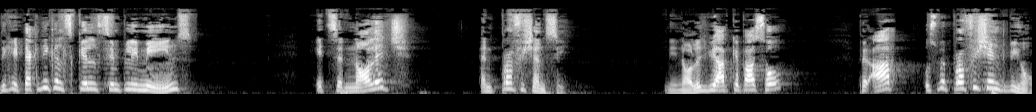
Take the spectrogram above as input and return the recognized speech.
دیکھیے technical skill simply means it's a knowledge and proficiency knowledge بھی آپ کے پاس ہو پھر آپ اس میں پروفیشنٹ بھی ہوں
